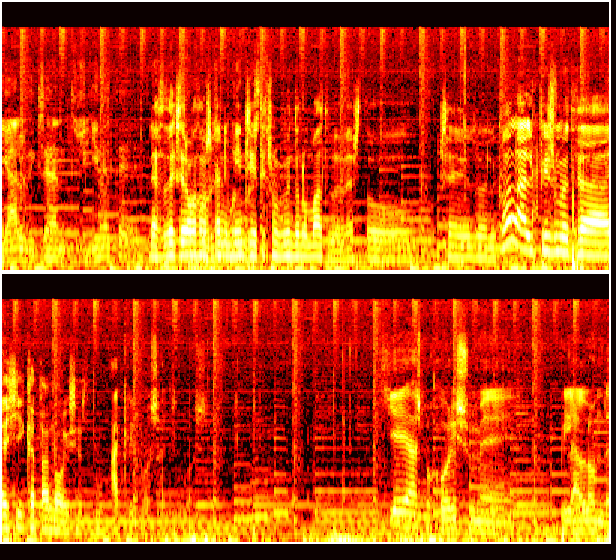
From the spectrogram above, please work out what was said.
οι άλλοι δεν ξέρανε τι τους γίνεται. Ναι, αυτό δεν ξέρω αν θα μας Προχωρούσε κάνει πολύ μήνυση γιατί χρησιμοποιούμε το όνομά του βέβαια στο στο ελληνικό, αλλά ελπίζουμε ότι θα έχει κατανόηση. ας πούμε. Ακριβώς, ακριβώς. Και ας προχωρήσουμε πιλαλώντα,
